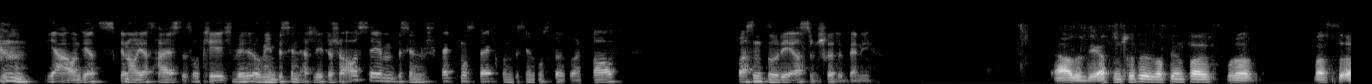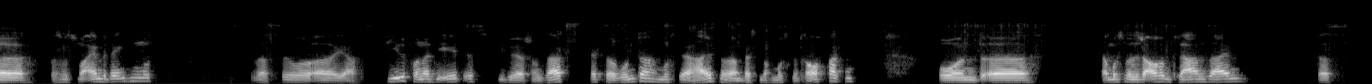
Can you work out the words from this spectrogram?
ja, und jetzt, genau, jetzt heißt es, okay, ich will irgendwie ein bisschen athletischer aussehen, ein bisschen Speck muss weg und ein bisschen Muskeln sollen drauf. Was sind so die ersten Schritte, Benny? Ja, also die ersten Schritte ist auf jeden Fall, oder was, äh, was man zum einen bedenken muss, was so, äh, ja, Ziel von der Diät ist, wie du ja schon sagst, Fett soll runter, Muskel erhalten oder am besten noch Muskeln draufpacken. Und äh, da muss man sich auch im Klaren sein, dass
